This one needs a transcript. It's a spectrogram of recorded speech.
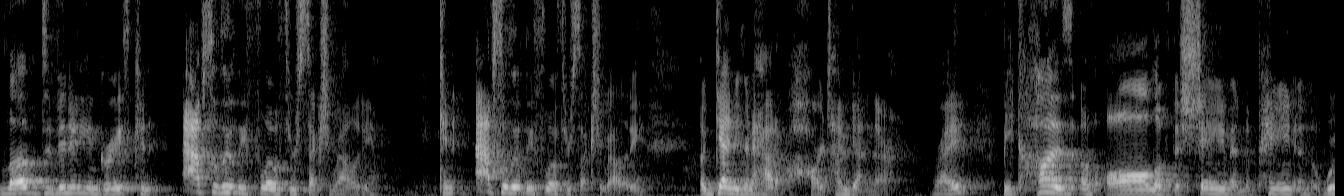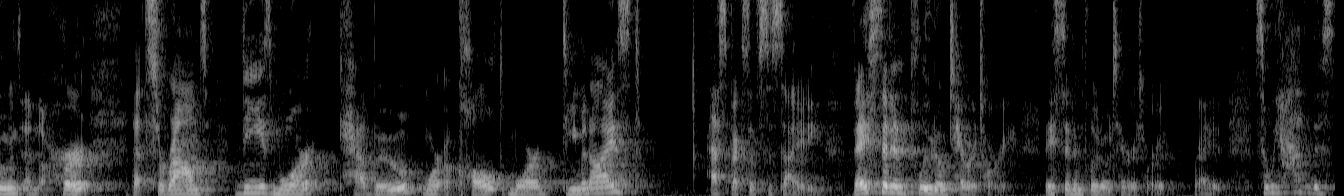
Love, divinity, and grace can absolutely flow through sexuality. Can absolutely flow through sexuality. Again, you're gonna have a hard time getting there, right? Because of all of the shame and the pain and the wounds and the hurt that surrounds these more taboo, more occult, more demonized aspects of society. They sit in Pluto territory. They sit in Pluto territory, right? So we have this.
